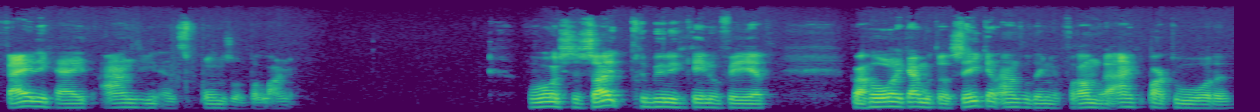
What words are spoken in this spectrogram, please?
veiligheid, aanzien en sponsorbelangen. Vervolgens is de Zuidtribune gerenoveerd. Qua horeca moet er zeker een aantal dingen veranderen aangepakt worden.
